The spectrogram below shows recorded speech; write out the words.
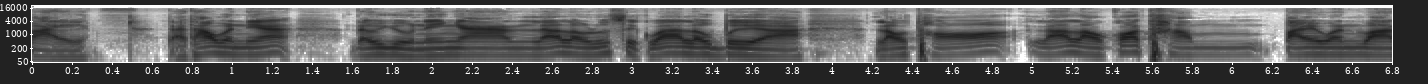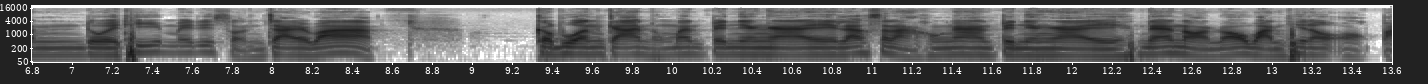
ไป แต่ถ้าวันนี้เราอยู่ในงานแล้วเรารู้สึกว่าเราเบื่อ เราท้อแล้วเราก็ทำไปวันๆโดยที่ไม่ได้สนใจว่า กระบวนการของมันเป็นยังไง ลักษณะของงานเป็นยังไง แน่นอนว่าวันที่เราออกไป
